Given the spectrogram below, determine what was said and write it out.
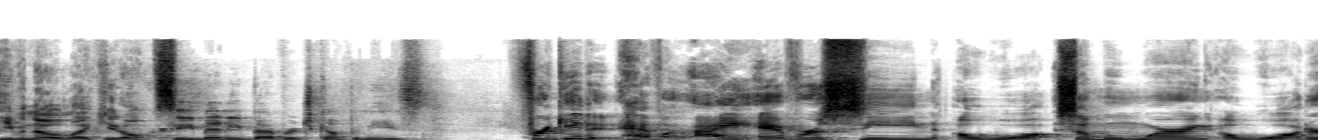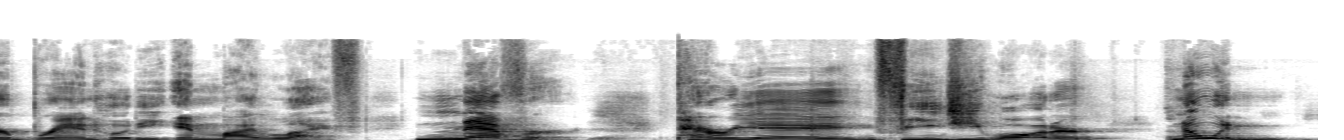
even though like you don't see many beverage companies. Forget it. Have I ever seen a wa- someone wearing a water brand hoodie in my life? Never. Perrier, Fiji water. No one.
